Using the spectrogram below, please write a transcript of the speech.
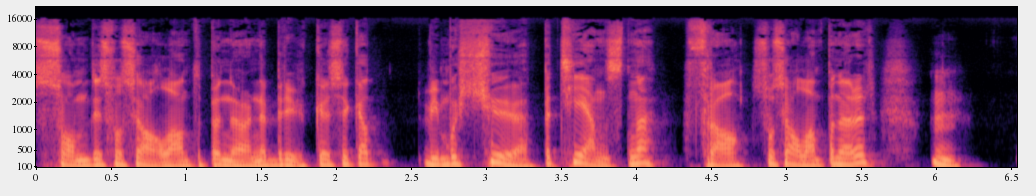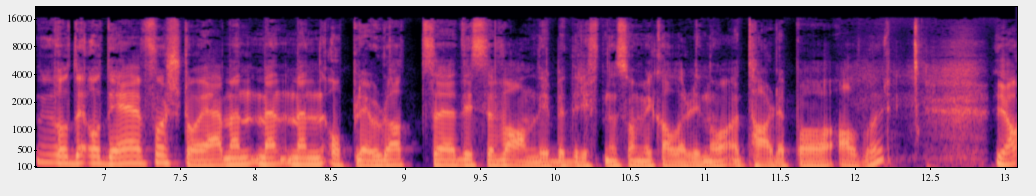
som de sosiale entreprenørene bruker. slik at vi må kjøpe tjenestene fra sosiale entreprenører. Og det, og det forstår jeg, men, men, men opplever du at eh, disse vanlige bedriftene, som vi kaller de nå, tar det på alvor? Ja,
